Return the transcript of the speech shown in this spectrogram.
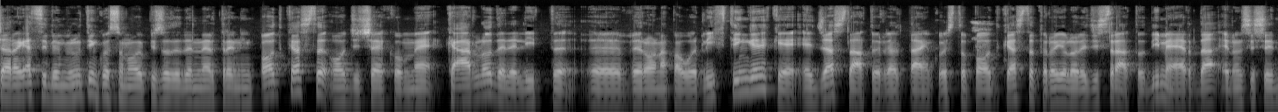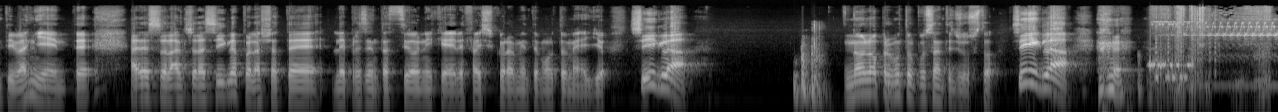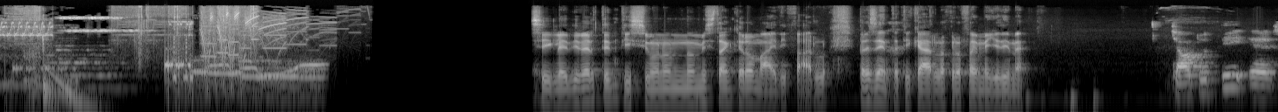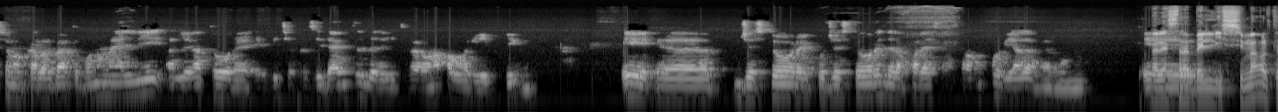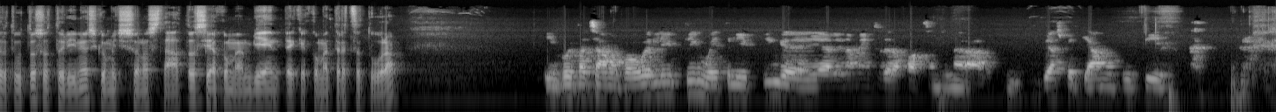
Ciao ragazzi, benvenuti in questo nuovo episodio del Nerd Training Podcast. Oggi c'è con me Carlo dell'Elite eh, Verona Powerlifting che è già stato in realtà in questo podcast, però io l'ho registrato di merda e non si sentiva niente. Adesso lancio la sigla, poi lascio a te le presentazioni che le fai sicuramente molto meglio. Sigla! Non ho premuto il pulsante giusto. Sigla! sigla, è divertentissimo, non, non, mi stancherò mai di farlo. Presentati Carlo, che lo fai meglio di me. Ciao a tutti, eh, sono Carlo Alberto Bonomelli, allenatore e vicepresidente dell'Elite Verona Powerlifting e eh, gestore e cogestore della palestra Francoria da Verona. Palestra bellissima, oltretutto sottolineo siccome ci sono stato, sia come ambiente che come attrezzatura in cui facciamo powerlifting, weightlifting e allenamento della forza in generale. Vi aspettiamo tutti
